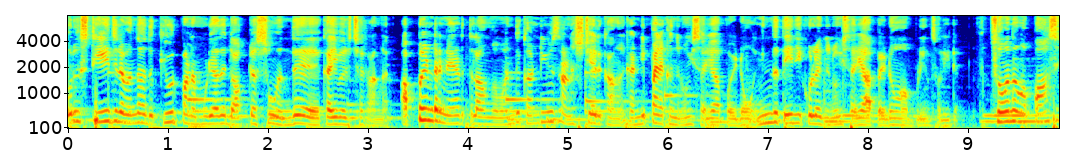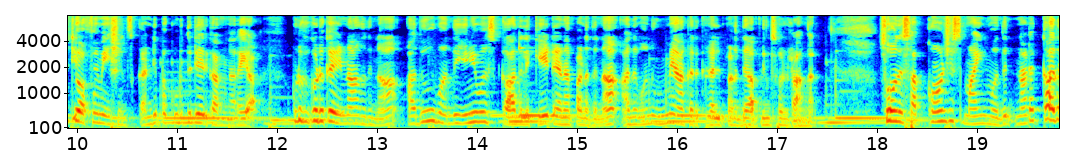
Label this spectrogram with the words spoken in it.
ஒரு ஸ்டேஜ்ல வந்து அது கியூர் பண்ண முடியாத டாக்டர்ஸும் வந்து கைவரிச்சிடுறாங்க அப்படின்ற நேரத்தில் அவங்க வந்து கண்டினியூஸ் நினச்சிட்டே இருக்காங்க. கண்டிப்பாக எனக்கு இந்த நோய் சரியா போயிடும். இந்த தேதிக்குள்ள இந்த நோய் சரியா போயிடும் அப்படின்னு சொல்லிட்டு. ஸோ வந்து அவங்க பாசிட்டிவ் அஃபர்மேஷன்ஸ் கண்டிப்பாக கொடுத்துட்டே இருக்காங்க நிறையா. கொடுக்க கொடுக்க என்ன ஆகுதுன்னா அதுவும் வந்து யூனிவர்ஸ் காதில் கேட்டு என்ன பண்ணுதுன்னா அதை வந்து உண்மையாக்கிறதுக்கு ஹெல்ப் பண்ணுது அப்படின்னு சொல்கிறாங்க ஸோ அந்த சப்கான்ஷியஸ் மைண்ட் வந்து நடக்காத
